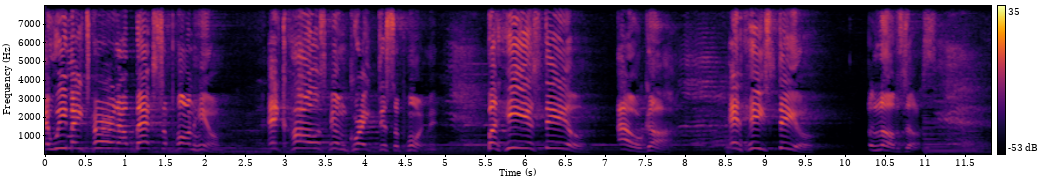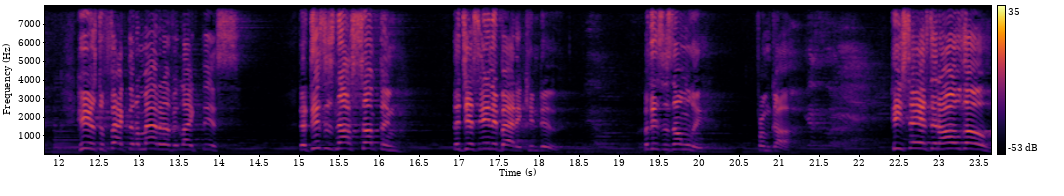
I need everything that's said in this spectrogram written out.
And we may turn our backs upon Him and cause Him great disappointment, but He is still our God and He still loves us. Here's the fact of the matter of it like this that this is not something that just anybody can do, but this is only from God. He says that although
